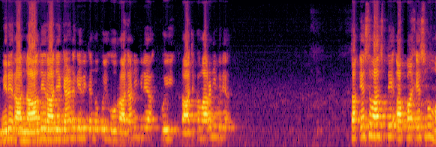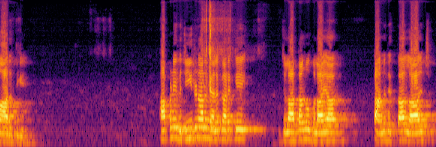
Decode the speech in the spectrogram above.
ਮੇਰੇ ਰਾ- ਨਾਲ ਦੇ ਰਾਜੇ ਕਹਿਣਗੇ ਵੀ ਤੈਨੂੰ ਕੋਈ ਹੋਰ ਰਾਜਾ ਨਹੀਂ ਮਿਲਿਆ, ਕੋਈ ਰਾਜਕੁਮਾਰ ਨਹੀਂ ਮਿਲਿਆ। ਤਾਂ ਇਸ ਵਾਸਤੇ ਆਪਾਂ ਇਸ ਨੂੰ ਮਾਰ ਦਈਏ। ਆਪਣੇ ਵਜ਼ੀਰ ਨਾਲ ਮਿਲ ਕਰਕੇ ਜਲਾਦਾਂ ਨੂੰ ਬੁਲਾਇਆ, ਧਨ ਦਿੱਤਾ, ਲਾਲਚ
